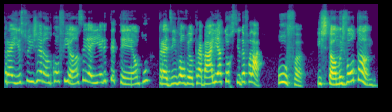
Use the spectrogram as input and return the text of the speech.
para isso ir gerando confiança e aí ele ter tempo para desenvolver o trabalho e a torcida falar: ufa, estamos voltando.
